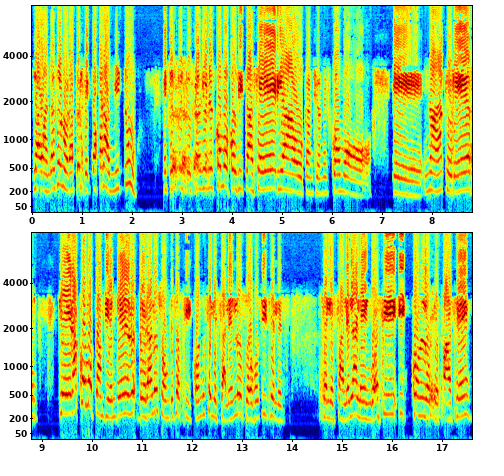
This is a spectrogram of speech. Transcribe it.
la banda sonora perfecta para un Me Too. Entonces, pues, canciones como Cosita Seria o canciones como eh, Nada que ver, que era como también ver, ver a los hombres así cuando se les salen los ojos y se les se les sale la lengua así y con lo que pase,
